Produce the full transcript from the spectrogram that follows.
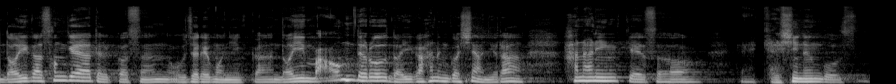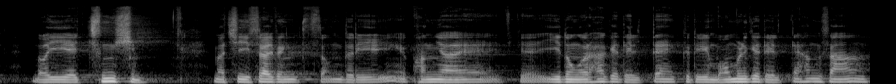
너희가 섬겨야 될 것은 5절에 보니까 너희 마음대로 너희가 하는 것이 아니라 하나님께서 계시는 곳, 너희의 중심, 마치 이스라엘 백성들이 광야에 이동을 하게 될 때, 그들이 머물게 될 때 항상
